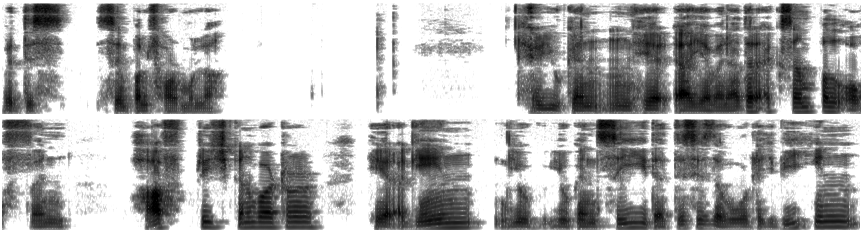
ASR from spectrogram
with this simple formula here you can mm, here I have another example of an half bridge converter. Here again you you can see that this is the voltage V in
